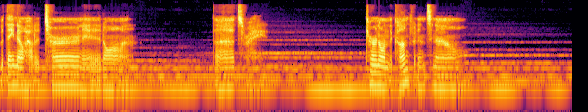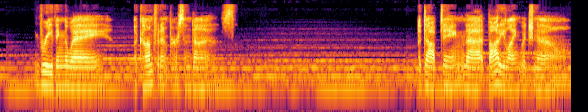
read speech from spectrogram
but they know how to turn it on. That's right. Turn on the confidence now. Breathing the way a confident person does. adopting that body language now.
